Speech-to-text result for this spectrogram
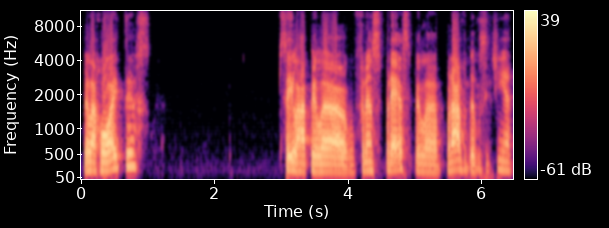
pela Reuters, sei lá, pela France Press, pela Pravda, você tinha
